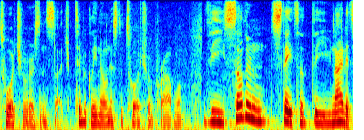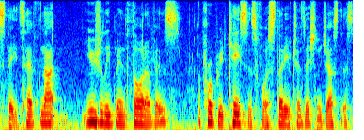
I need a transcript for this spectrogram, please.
torturers and such, typically known as the torture problem. The southern states of the United States have not usually been thought of as appropriate cases for a study of transitional justice.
